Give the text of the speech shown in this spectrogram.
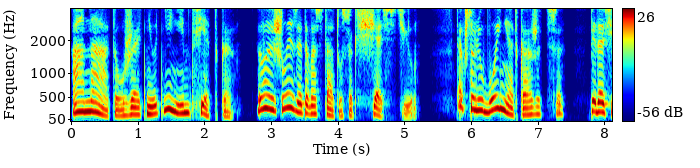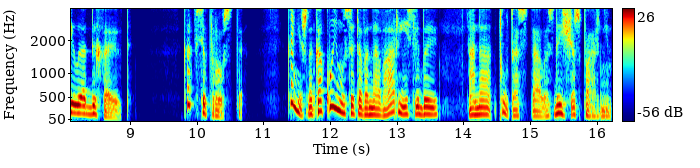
она-то уже отнюдь не нимфетка. Вышла из этого статуса, к счастью. Так что любой не откажется. Педофилы отдыхают. Как все просто. Конечно, какой ему с этого навар, если бы она тут осталась, да еще с парнем.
